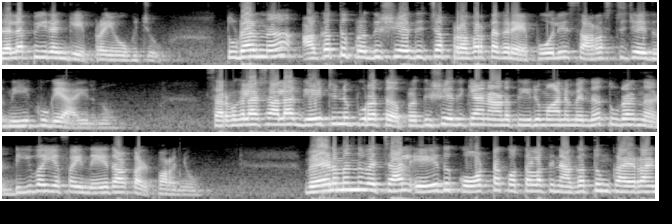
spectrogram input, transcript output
ജലപീരങ്കി പ്രയോഗിച്ചു. തുടർന്ന് അകത്ത് പ്രതിഷേധിച്ച പ്രവർത്തകരെ പോലീസ് അറസ്റ്റ് ചെയ്ത് നീക്കുകയായിരുന്നു. സർവകലാശാല ഗേറ്റിന് പുറത്ത് പ്രതിഷേധിക്കാനാണ് തീരുമാനമെന്ന് തുടർന്ന് ഡിവൈഎഫ്ഐ നേതാക്കൾ പറഞ്ഞു. വേണമെന്ന് വെച്ചാൽ ഏത് കോട്ടക്കൊത്തളത്തിനകത്തും കയറാൻ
